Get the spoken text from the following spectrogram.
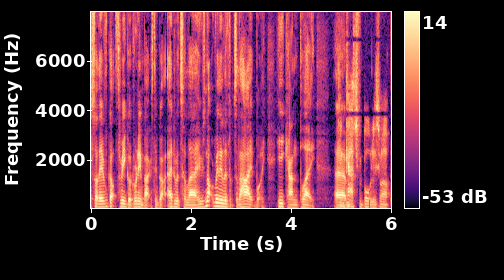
so they've got three good running backs. They've got Edwards-Helaire, who's not really lived up to the hype, but he can play. Um, can catch the ball as well.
